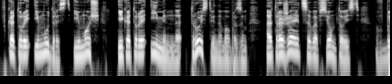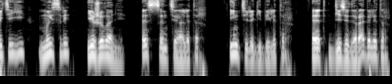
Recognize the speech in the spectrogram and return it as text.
в которой и мудрость, и мощь, и которая именно тройственным образом отражается во всем, то есть в бытии, мысли и желании. Эссентиалитер, интеллигибилитер, эт дезидерабилитер,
